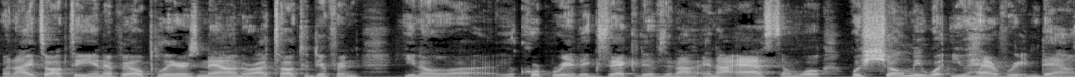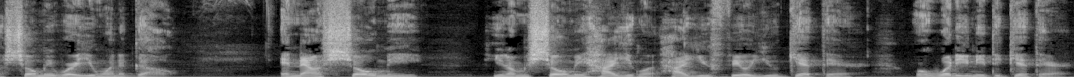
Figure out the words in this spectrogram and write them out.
when I talk to NFL players now, or I talk to different, you know, uh, corporate executives, and I and I ask them, well, well, show me what you have written down. Show me where you want to go, and now show me, you know, show me how you how you feel you get there, or what do you need to get there.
